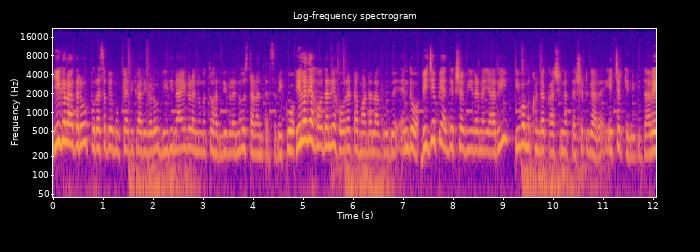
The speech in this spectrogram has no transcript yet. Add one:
ಈಗಲಾದರೂ ಪುರಸಭೆ ಮುಖ್ಯಾಧಿಕಾರಿಗಳು ಬೀದಿ ನಾಯಿಗಳನ್ನು ಮತ್ತು ಹಂದಿಗಳನ್ನು ಸ್ಥಳಾಂತರಿಸಬೇಕು. ಇಲ್ಲದೆ ಹೋದಲ್ಲಿ ಹೋರಾಟ ಮಾಡಲಾಗುವುದು ಎಂದು ಬಿಜೆಪಿ ಅಧ್ಯಕ್ಷ ವೀರಣ್ಣ ಯಾರಿ ಯುವ ಮುಖಂಡ ಕಾಶಿನಾಥ ಶೆಟ್ಗಾರ್ ಎಚ್ಚರಿಕೆ ನೀಡಿದ್ದಾರೆ.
